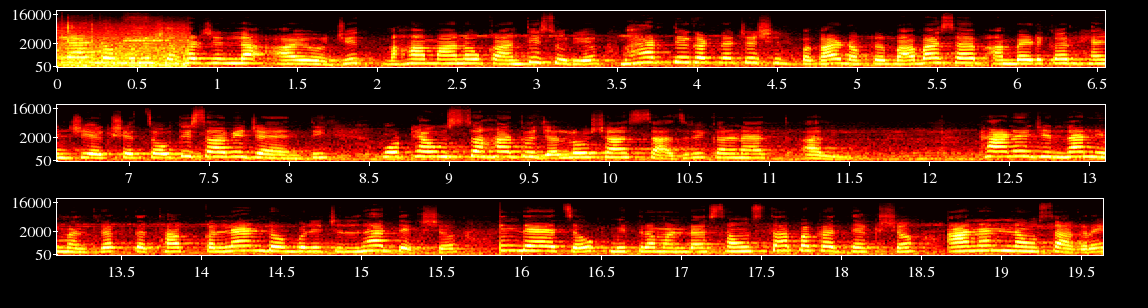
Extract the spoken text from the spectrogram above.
कल्याण डोंबिवली शहर जिल्हा आयोजित महामानव क्रांतीसूर्य भारतीय घटनेचे शिल्पकार डॉक्टर बाबासाहेब आंबेडकर यांची एकशे चौतीसावी जयंती मोठ्या उत्साहात व जल्लोषात साजरी करण्यात आली. ठाणे जिल्हा निमंत्रक तथा कल्याण डोंबिवली जिल्हाध्यक्ष दीनदयाळ चौक मित्रमंडळ संस्थापक अध्यक्ष आनंद नवसागरे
